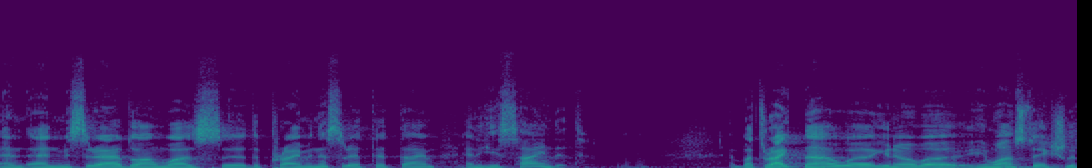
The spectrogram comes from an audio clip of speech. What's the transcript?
And, and Mr. Erdogan was uh, the prime minister at that time, and he signed it. Mm-hmm. But right now, uh, you know, uh, he wants to actually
